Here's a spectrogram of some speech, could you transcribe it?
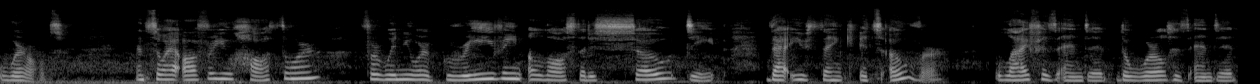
world. And so I offer you hawthorn for when you are grieving a loss that is so deep that you think it's over life has ended, the world has ended,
